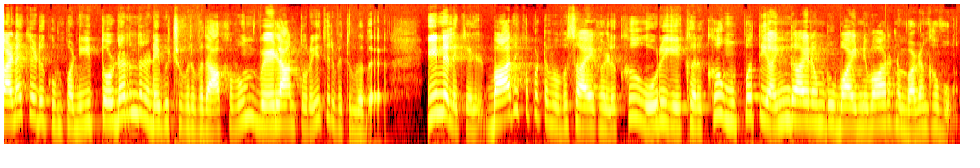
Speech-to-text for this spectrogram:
கணக்கெடுக்கும் பணி தொடர்ந்து நடைபெற்று வருவதாகவும் வேளாண் துறை தெரிவித்துள்ளது. இந்நிலையில் பாதிக்கப்பட்ட விவசாயிகளுக்கு ஒரு ஏக்கருக்கு முப்பத்தி ஐந்தாயிரம் ரூபாய் நிவாரணம் வழங்கவும்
